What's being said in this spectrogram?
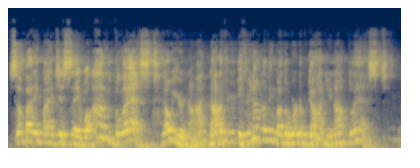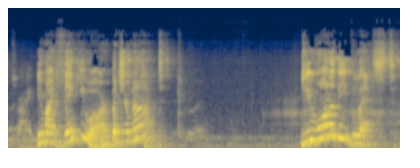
somebody might just say, "Well, I'm blessed." No, you're not. Not if you're if you're not living by the Word of God, you're not blessed. Right. You might think you are, but you're not. Do you want to be blessed?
